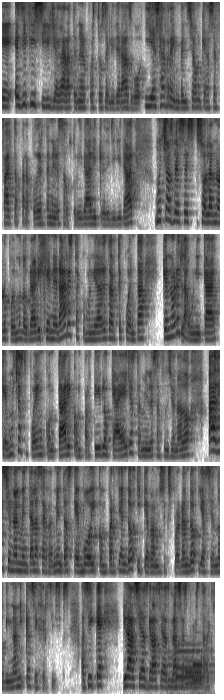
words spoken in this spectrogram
eh, es difícil llegar a tener puestos de liderazgo y esa reinvención que hace falta para poder tener esa autoridad y credibilidad, muchas veces sola no lo podemos lograr y generar esta comunidad es darte cuenta que no eres la única, que muchas te pueden contar y compartir lo que a ellas también les ha funcionado, adicionalmente a las herramientas que voy compartiendo y que vamos explorando y haciendo dinámicas y ejercicios. Así que gracias, gracias, gracias por estar aquí.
